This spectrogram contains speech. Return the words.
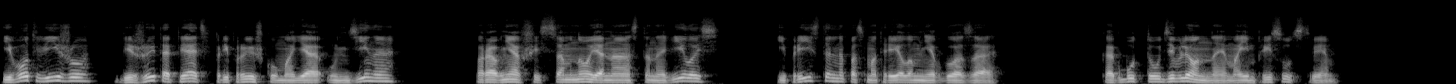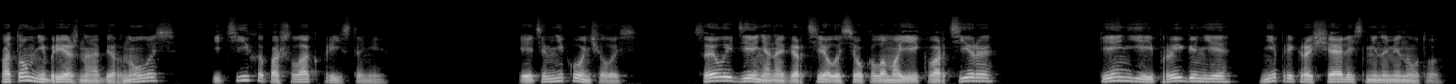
И вот вижу, бежит опять в припрыжку моя Ундина. Поравнявшись со мной, она остановилась и пристально посмотрела мне в глаза как будто удивленная моим присутствием. Потом небрежно обернулась и тихо пошла к пристани. Этим не кончилось. Целый день она вертелась около моей квартиры, пенье и прыганье не прекращались ни на минуту.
